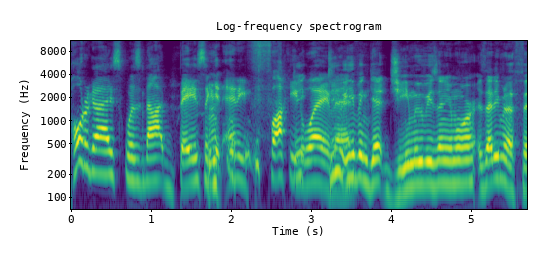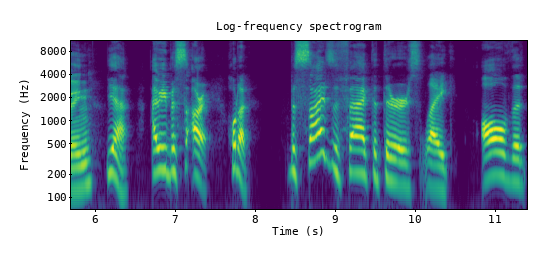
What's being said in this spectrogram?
Poltergeist was not basic in any fucking Do, way, do man. you even get G movies anymore? Is that even a thing? Yeah. I mean, bes- all right, hold on. Besides the fact that there's like all the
